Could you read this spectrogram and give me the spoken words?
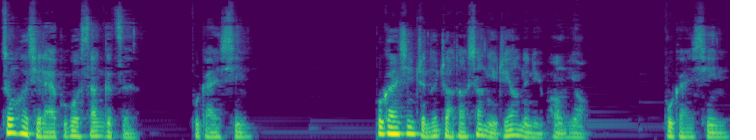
综合起来不过三个字：不甘心。不甘心只能找到像你这样的女朋友，不甘心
